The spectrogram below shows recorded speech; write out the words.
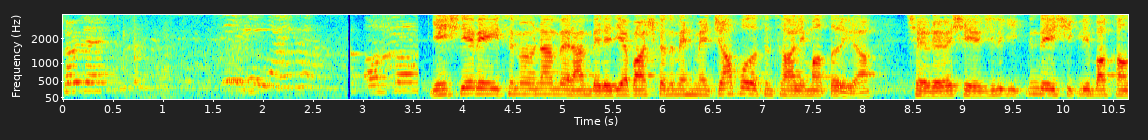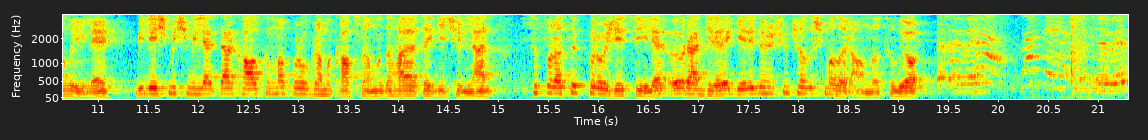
Söyle. Aslan. Gençliğe ve eğitime önem veren Belediye Başkanı Mehmet Can Polat'ın talimatlarıyla Çevre ve Şehircilik İklim Değişikliği Bakanlığı ile Birleşmiş Milletler Kalkınma Programı kapsamında hayata geçirilen sıfır atık projesiyle öğrencilere geri dönüşüm çalışmaları anlatılıyor. Evet. Evet.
